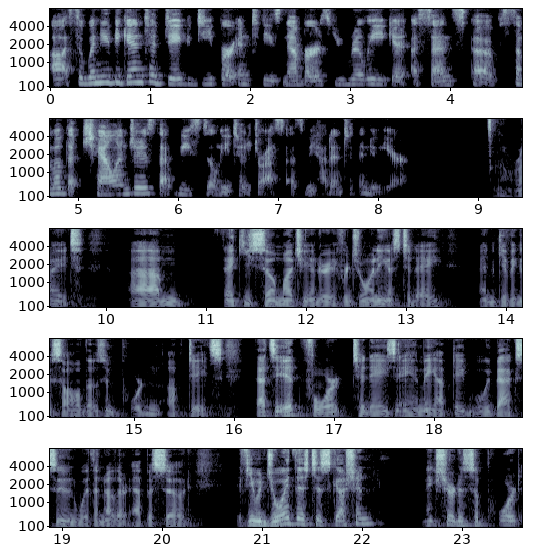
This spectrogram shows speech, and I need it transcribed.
Uh, so when you begin to dig deeper into these numbers, you really get a sense of some of the challenges that we still need to address as we head into the new year. All right. Um, thank you so much, Andrea, for joining us today and giving us all those important updates. That's it for today's AMA update. We'll be back soon with another episode. If you enjoyed this discussion, make sure to support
